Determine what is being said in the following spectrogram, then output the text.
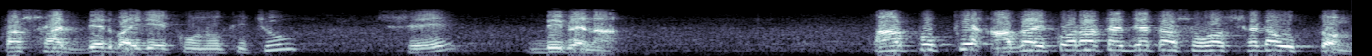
তার সাধ্যের বাইরে কোনো কিছু সে দিবে না। তার পক্ষে আদায় করাটা যেটা সহজ, সেটা উত্তম।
